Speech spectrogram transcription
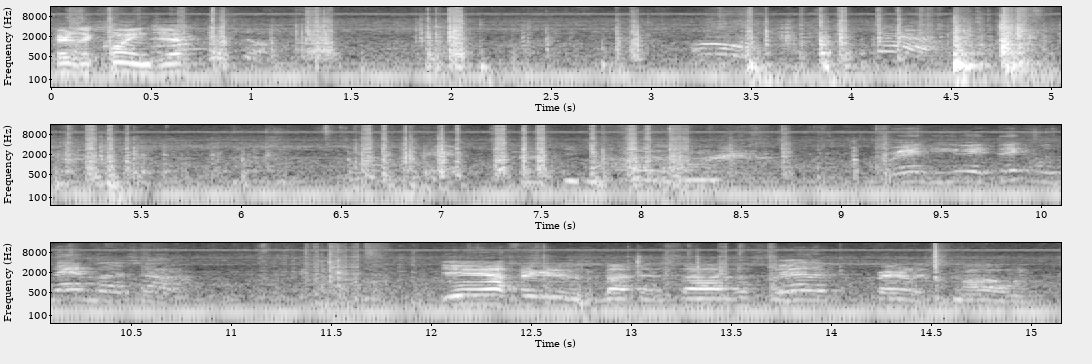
There's a queen, Jeff. Yeah, I figured it was about that size. That's really? a fairly small one.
